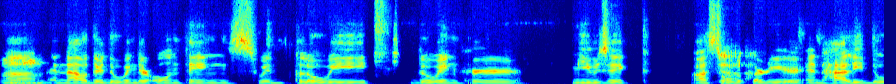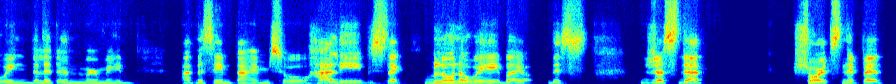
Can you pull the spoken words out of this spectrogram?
Um, Mhm. and now they're doing their own things with Chloe doing her music uh, solo Yeah. career and Halle doing the Little Mermaid at the same time. So Halle is like blown away by this, just that short snippet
